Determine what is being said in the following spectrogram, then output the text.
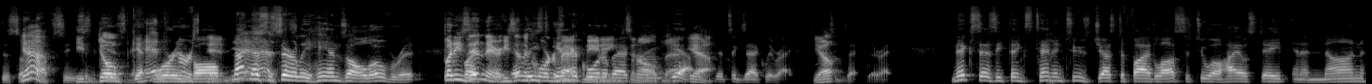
this Yeah, offseason. he's dove get more involved. in. Not Yes. necessarily hands all over it. but he's but in there. He's in the quarterback, quarterback meetings and all room. that. Yeah, Yeah. that's exactly right. That's exactly right. Nick says he thinks 10 and 2's justified losses to Ohio State and a non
